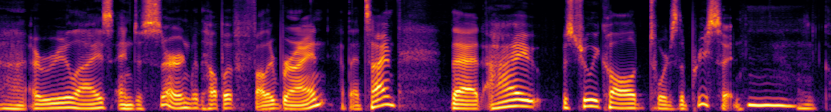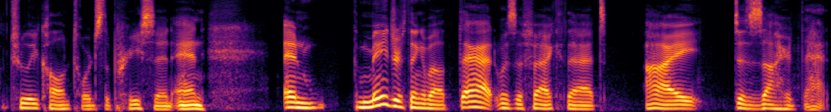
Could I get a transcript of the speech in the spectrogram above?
uh, I realized and discerned, with the help of Father Brian at that time, that I was truly called towards the priesthood, truly called towards the priesthood. And and the major thing about that was the fact that I desired that.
